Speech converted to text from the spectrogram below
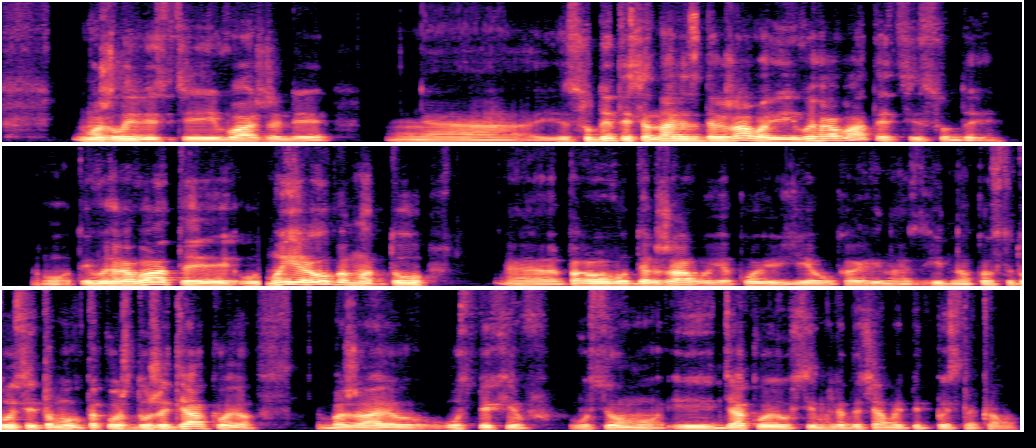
можливість і важелі судитися навіть з державою і вигравати ці суди. От, і вигравати. Ми робимо ту е, правову державу, якою є Україна згідно Конституції. Тому також дуже дякую. Бажаю успіхів в усьому і дякую всім глядачам і підписникам.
